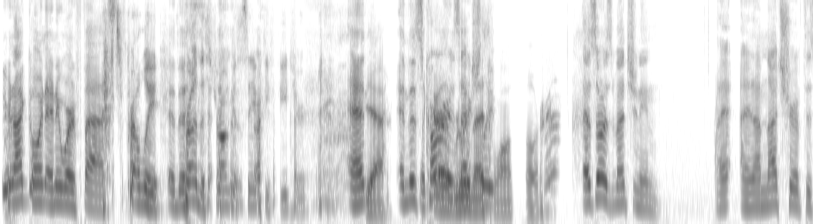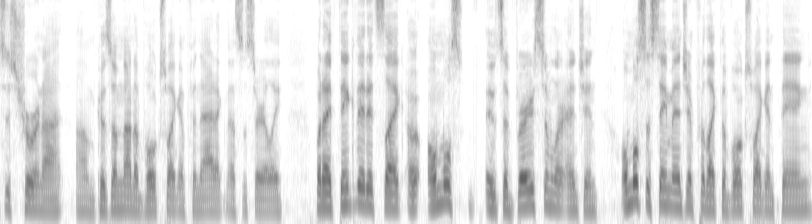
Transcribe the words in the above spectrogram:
you're but- not going anywhere fast. It's fast. probably this- probably the strongest safety feature. And Yeah. and this Like car a is really actually nice lawn as I was mentioning, I, and I'm not sure if this is true or not, because I'm not a Volkswagen fanatic necessarily, but I think that it's like a, almost it's a very similar engine, almost the same engine for like the Volkswagen Thing,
